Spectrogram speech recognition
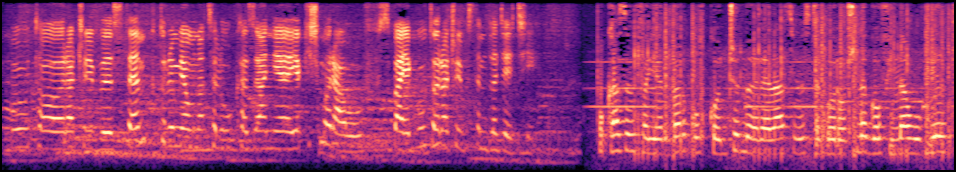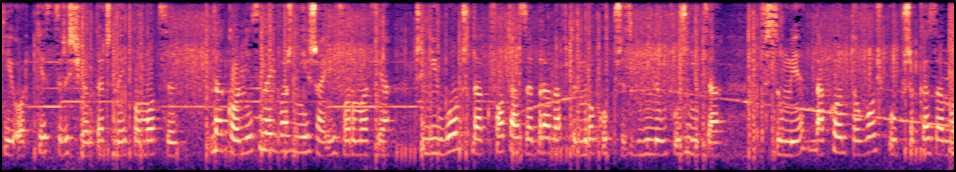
Był to raczej występ, który miał na celu ukazanie jakichś morałów z bajek. Był to raczej występ dla dzieci. Pokazem fajerwerków kończymy relację z tegorocznego finału Wielkiej Orkiestry Świątecznej Pomocy. Na koniec najważniejsza informacja, czyli łączna kwota zebrana w tym roku przez gminę Płużnica. W sumie na konto Wośpu przekazano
